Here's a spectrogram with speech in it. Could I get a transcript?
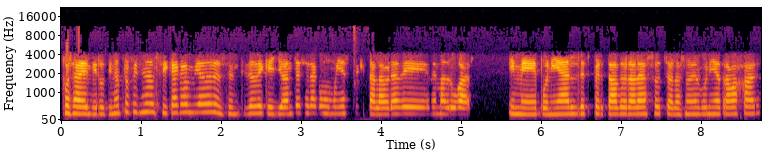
Pues a ver, mi rutina profesional sí que ha cambiado en el sentido de que yo antes era como muy estricta a la hora de, madrugar y me ponía el despertador a las 8, a las 9 me ponía a trabajar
